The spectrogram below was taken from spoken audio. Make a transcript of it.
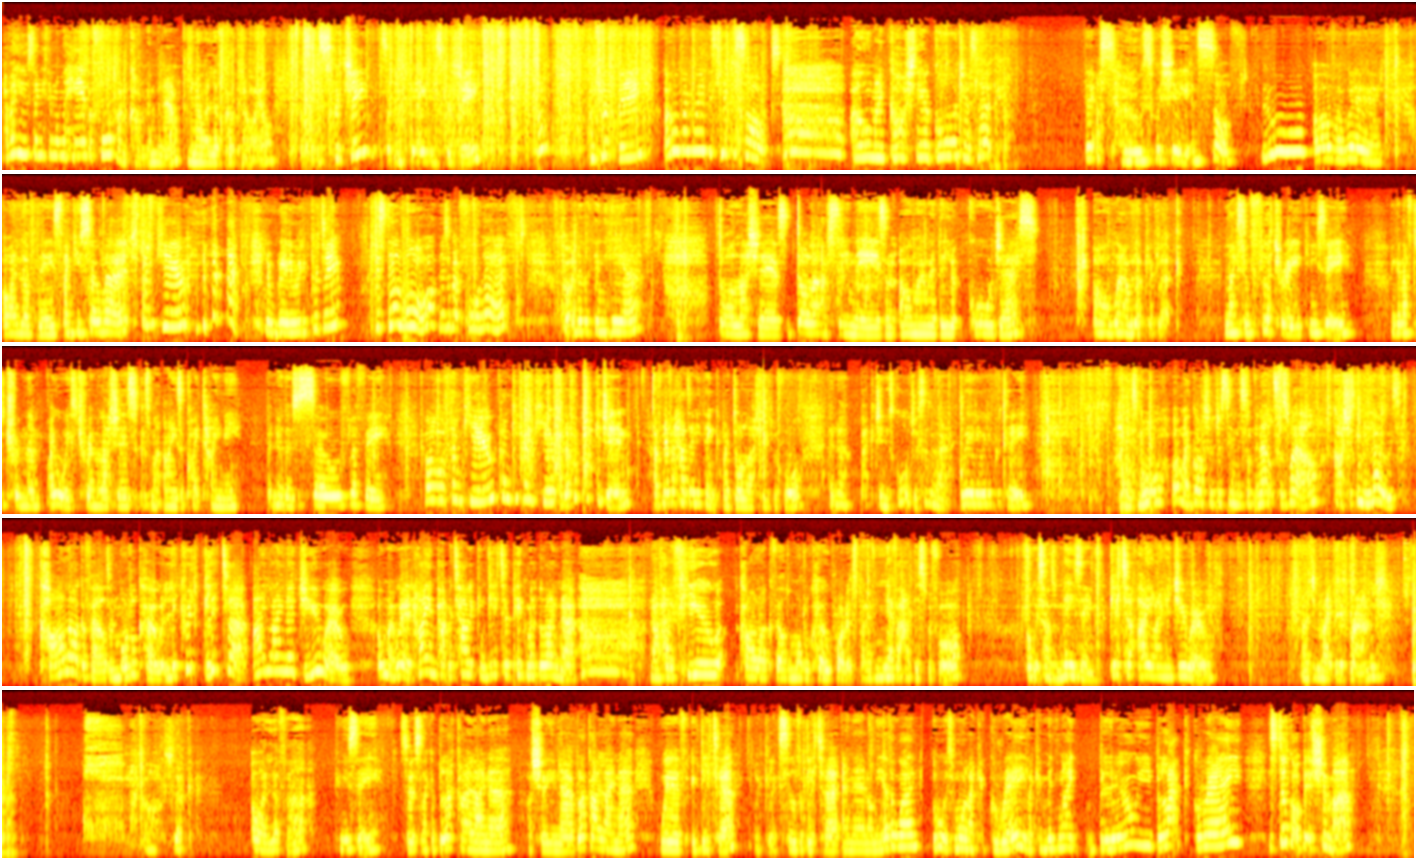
have I used anything on the hair before? I can't remember now. You know I love coconut oil. Something squishy, something big and squishy. Oh, and fluffy. Oh my word, the slipper socks. Oh my gosh, they are gorgeous. Look. They are so squishy and soft. Oh my word. Oh, I love these. Thank you so much. Thank you. They're really, really pretty. There's still more. There's about four left. Got another thing here. Doll lashes. Dollar, I've seen these and oh my word, they look gorgeous. Oh wow, look, look, look. Nice and fluttery, can you see? I'm gonna have to trim them. I always trim lashes because my eyes are quite tiny. But no, those are so fluffy. Oh, thank you, thank you, thank you. I love the packaging. I've never had anything by Doll Lashes before, but no, packaging is gorgeous, isn't it? Really, really pretty. There's more. Oh my gosh, I've just seen there's something else as well. Gosh, there's gonna be loads. Karl Lagerfeld and Model Co. Liquid Glitter Eyeliner Duo. Oh my word, high impact metallic and glitter pigment liner. now I've had a few Karl Lagerfeld and Model Co. products, but I've never had this before. Oh, it sounds amazing. Glitter Eyeliner Duo. I do like their brand. Oh my gosh, look. Oh, I love that. Can you see? So it's like a black eyeliner. I'll show you now. Black eyeliner with a glitter, like, like silver glitter. And then on the other one, oh, it's more like a grey, like a midnight bluey black grey. It's still got a bit of shimmer.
